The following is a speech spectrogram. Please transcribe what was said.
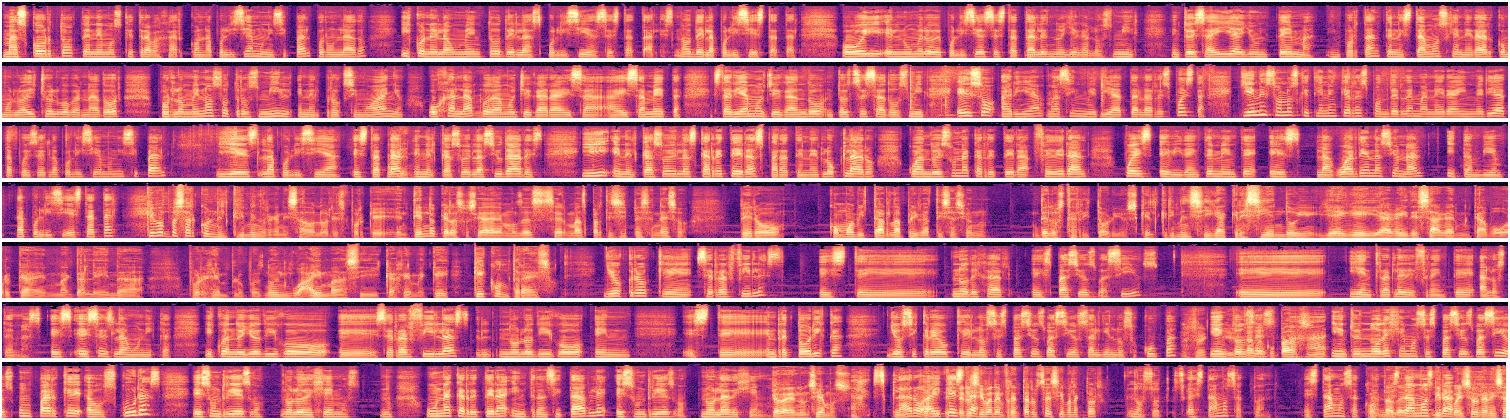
más corto, tenemos que trabajar con la policía municipal, por un lado, y con el aumento de las policías estatales, ¿no? De la policía estatal. Hoy el número de policías estatales no llega a los mil. Entonces ahí hay un tema importante. Necesitamos generar, como lo ha dicho el gobernador, por lo menos otros mil en el próximo año. Ojalá podamos llegar a esa, a esa meta. Estaríamos llegando entonces a dos mil. Eso haría más inmediata la respuesta. ¿Quiénes son los que tienen que responder de manera inmediata? pues es la policía municipal y es la policía estatal en el caso de las ciudades y en el caso de las carreteras, para tenerlo claro, cuando es una carretera federal, pues evidentemente es la Guardia Nacional y también la Policía Estatal. ¿Qué va a pasar con el crimen organizado, Lores? Porque entiendo que la sociedad debemos de ser más partícipes en eso, pero ¿cómo evitar la privatización de los territorios, que el crimen siga creciendo y llegue y haga y deshaga en Caborca, en Magdalena, por ejemplo, pues no en Guaymas y Cajeme. ¿Qué, qué contra eso? Yo creo que cerrar filas, este, no dejar espacios vacíos eh, y entrarle de frente a los temas. Es, esa es la única. Y cuando yo digo eh, cerrar filas, no lo digo en, este, en retórica, yo sí creo que los espacios vacíos alguien los ocupa y entonces y entonces no dejemos espacios vacíos. Un parque a oscuras es un riesgo, no lo dejemos. Una carretera intransitable es un riesgo, no la dejemos. Que la denunciemos. Ah, claro, hay que Pero si van a enfrentar ustedes, si van a actuar. Nosotros estamos actuando. Estamos actuando, estamos,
